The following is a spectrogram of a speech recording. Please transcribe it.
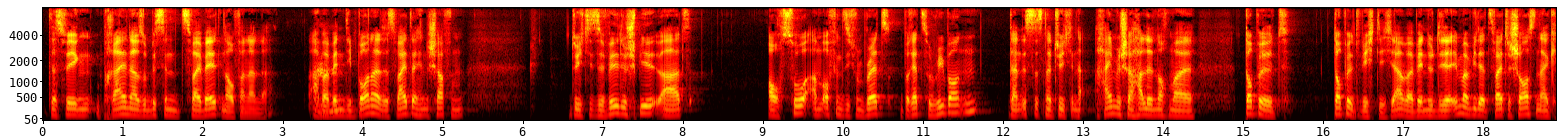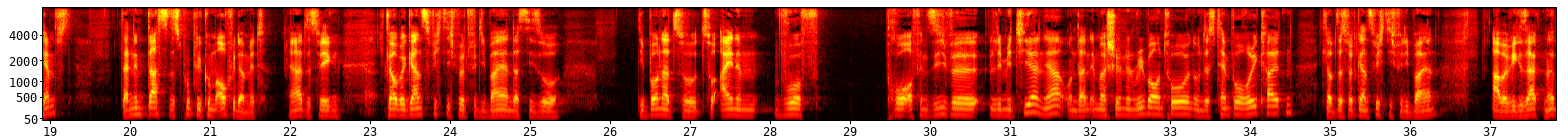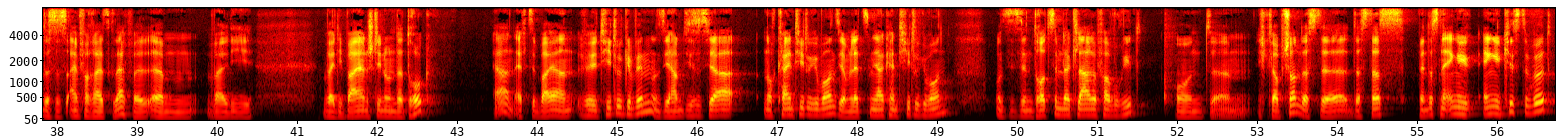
deswegen prallen da so ein bisschen zwei Welten aufeinander. Aber wenn die Bonner das weiterhin schaffen, durch diese wilde Spielart auch so am offensiven Brett, Brett zu rebounden, dann ist es natürlich in heimischer Halle nochmal doppelt, doppelt wichtig, ja, weil wenn du dir immer wieder zweite Chancen erkämpfst, dann nimmt das das Publikum auch wieder mit. Ja, deswegen, ich glaube, ganz wichtig wird für die Bayern, dass sie so die Bonner zu, zu einem Wurf pro Offensive limitieren, ja, und dann immer schön den Rebound holen und das Tempo ruhig halten. Ich glaube, das wird ganz wichtig für die Bayern. Aber wie gesagt, ne, das ist einfacher als gesagt, weil, ähm, weil die, weil die Bayern stehen unter Druck. Ja, ein FC Bayern will Titel gewinnen und sie haben dieses Jahr noch keinen Titel gewonnen. Sie haben im letzten Jahr keinen Titel gewonnen und sie sind trotzdem der klare Favorit. Und ähm, ich glaube schon, dass, der, dass das, wenn das eine enge, enge Kiste wird,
